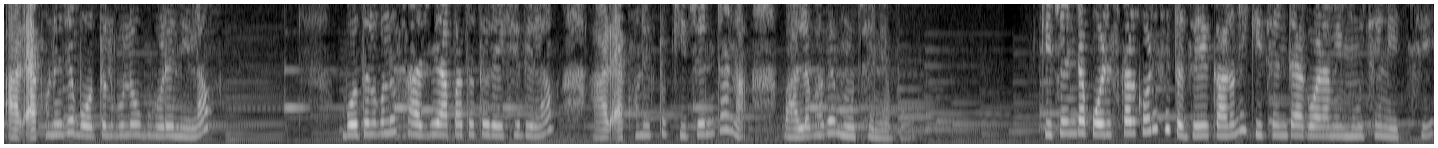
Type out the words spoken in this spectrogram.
আর এখন এই যে বোতলগুলো ভরে নিলাম। বোতলগুলো সাজিয়ে আপাতত রেখে দিলাম। আর এখন একটু কিচেনটা না ভালোভাবে মুছে নেব। কিচেনটা পরিষ্কার করেছি তো যে কারণে কিচেনটা একবার আমি মুছে নিচ্ছি।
